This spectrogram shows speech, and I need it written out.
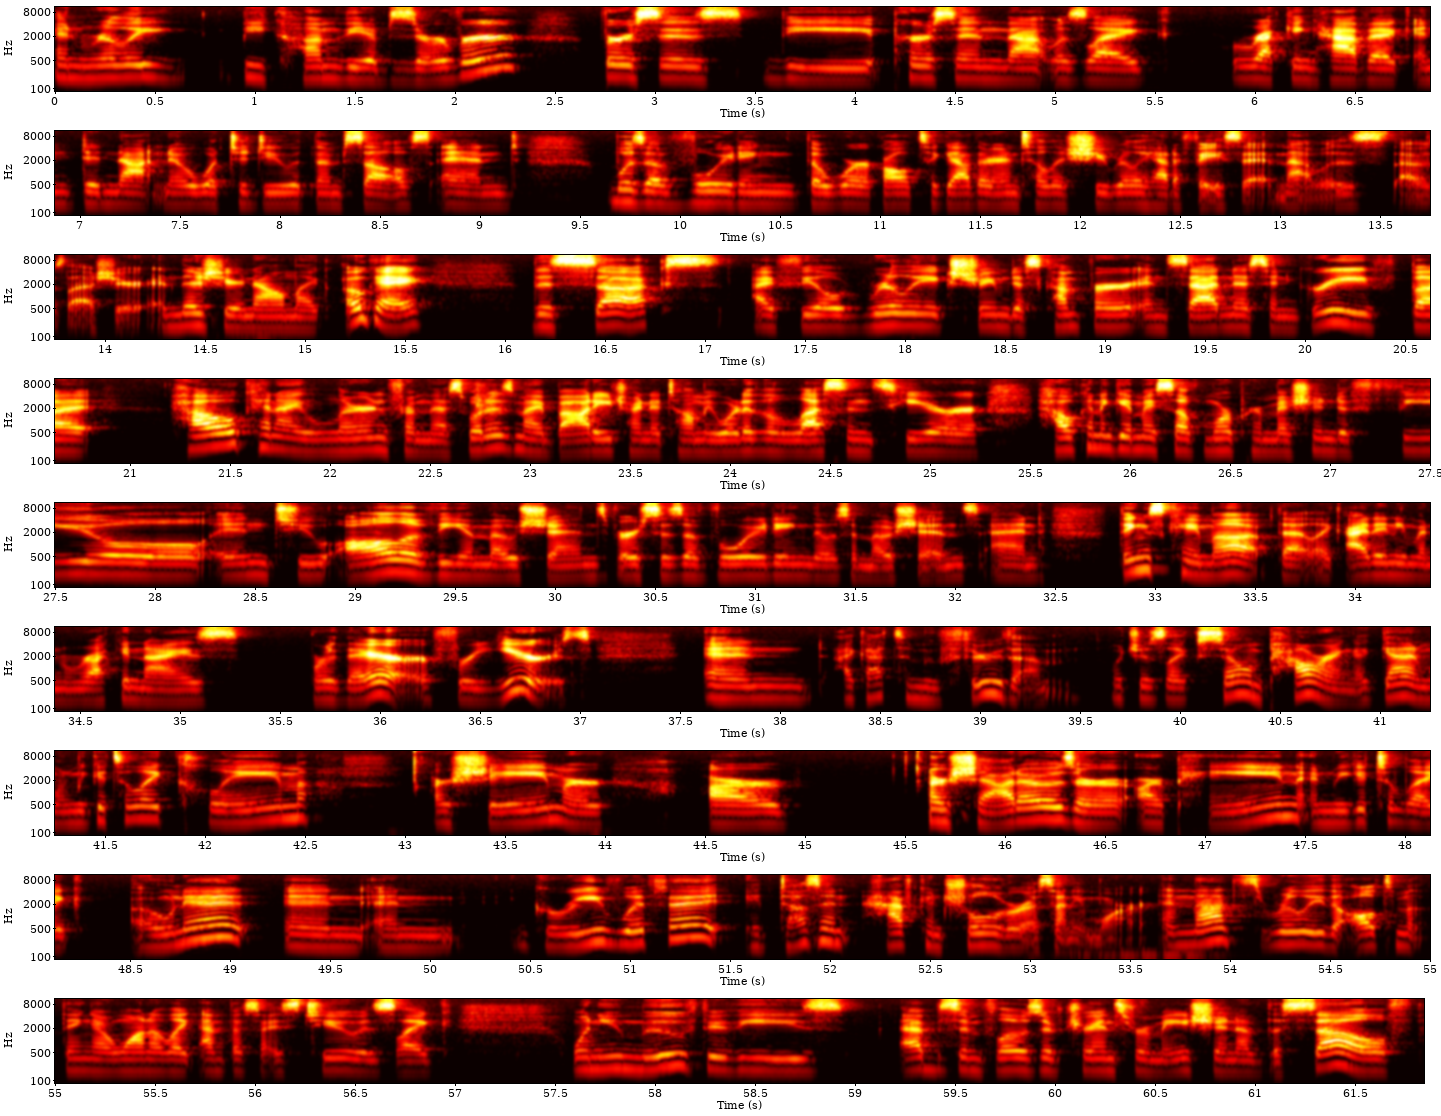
and really become the observer versus the person that was like wrecking havoc and did not know what to do with themselves and was avoiding the work altogether until she really had to face it and that was that was last year and this year now i'm like okay this sucks. I feel really extreme discomfort and sadness and grief, but how can I learn from this? What is my body trying to tell me? What are the lessons here? How can I give myself more permission to feel into all of the emotions versus avoiding those emotions? And things came up that like I didn't even recognize were there for years. And I got to move through them, which is like so empowering. Again, when we get to like claim our shame or our our shadows or our pain and we get to like own it and and grieve with it, it doesn't have control over us anymore. And that's really the ultimate thing I want to like emphasize too is like when you move through these ebbs and flows of transformation of the self,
